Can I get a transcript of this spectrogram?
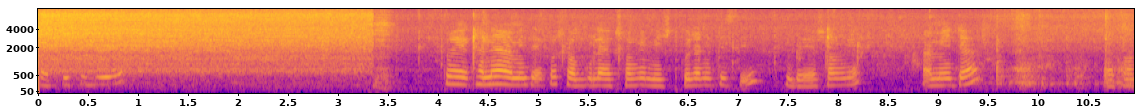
সব কিছু দিয়ে তো এখানে আমি দেখো সবগুলো একসঙ্গে মিক্সড করে নিতেছি, দইয়ের সঙ্গে। আমি এটা এখন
